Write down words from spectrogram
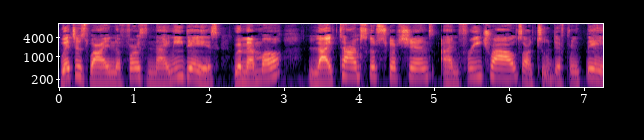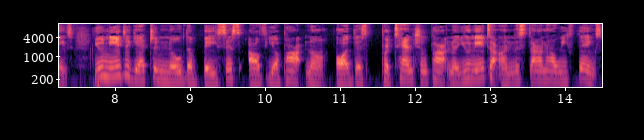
which is why in the first 90 days, remember, lifetime subscriptions and free trials are two different things. You need to get to know the basis of your partner or this potential partner. You need to understand how he thinks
